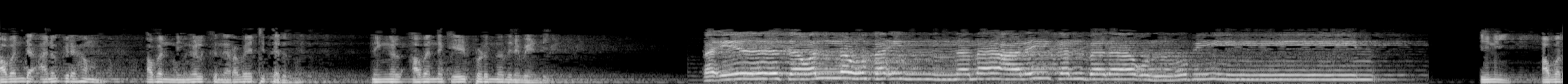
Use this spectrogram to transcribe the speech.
അവന്റെ അനുഗ്രഹം അവൻ നിങ്ങൾക്ക് നിറവേറ്റിത്തരുന്നു. നിങ്ങൾ അവന് കീഴ്പ്പെടുന്നതിനു വേണ്ടി. فإن تولوا فإنما عليك البلاغ المبين ഇനി അവർ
